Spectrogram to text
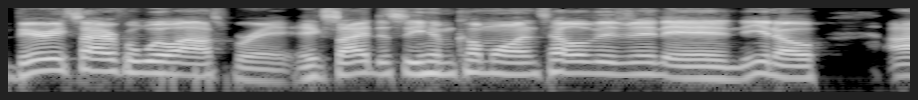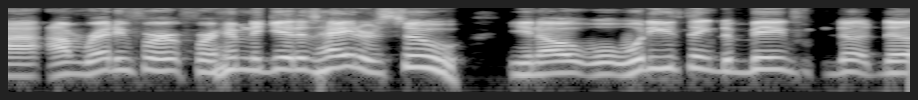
very excited for Will Ospreay. Excited to see him come on television, and you know, I, I'm ready for for him to get his haters too. You know, what, what do you think the big the the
